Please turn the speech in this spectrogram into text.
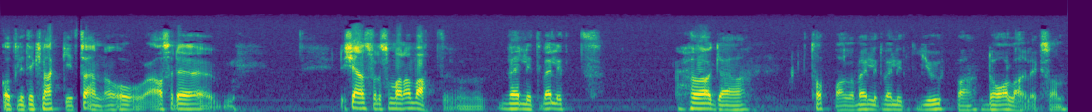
gått lite knackigt sen och alltså det, det känns väl som han har varit väldigt, väldigt höga toppar och väldigt, väldigt djupa dalar liksom.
